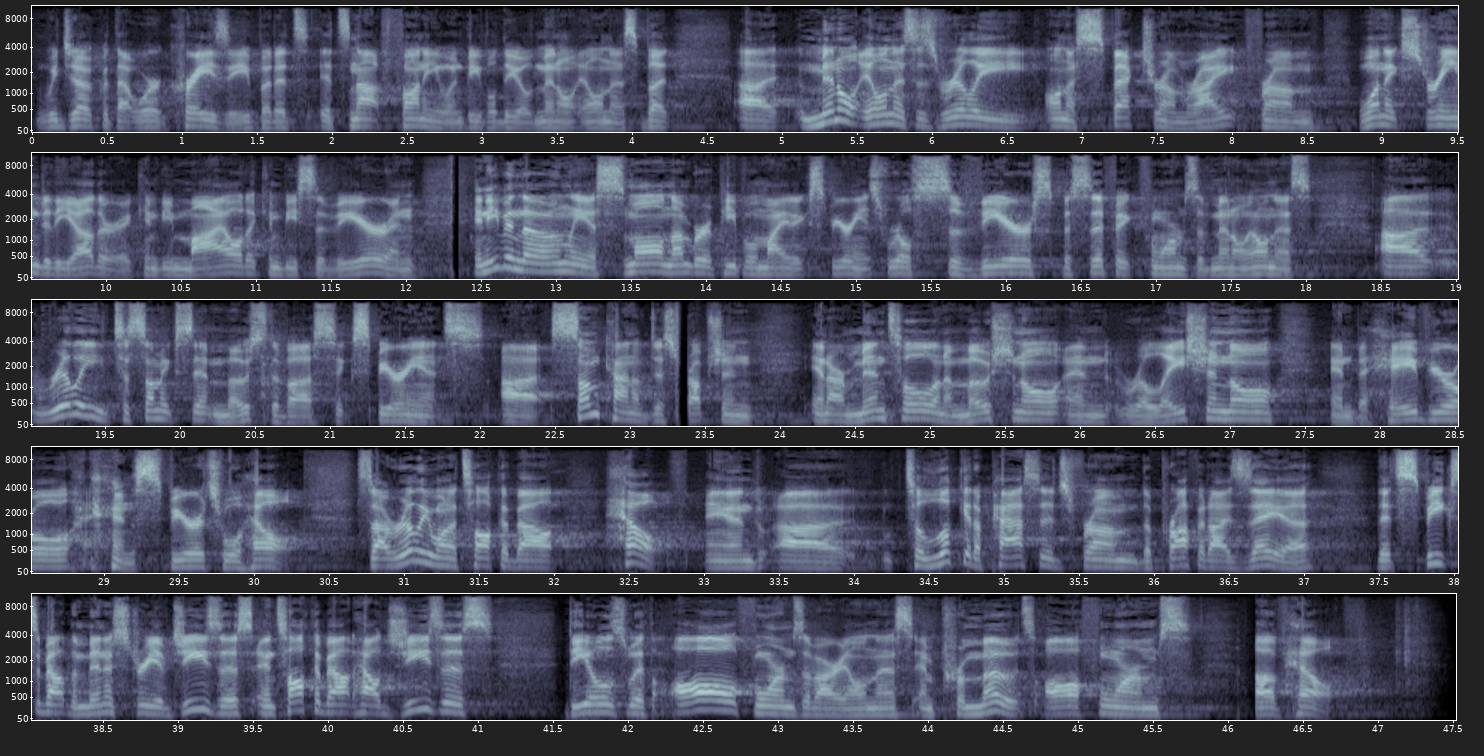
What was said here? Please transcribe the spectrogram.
we joke with that word crazy, but it's it's not funny when people deal with mental illness. But uh, mental illness is really on a spectrum, right? From one extreme to the other. It can be mild, it can be severe. And, and even though only a small number of people might experience real severe, specific forms of mental illness, uh, really, to some extent, most of us experience uh, some kind of disruption in our mental and emotional and relational and behavioral and spiritual health. So, I really want to talk about health and uh, to look at a passage from the prophet Isaiah that speaks about the ministry of Jesus and talk about how Jesus deals with all forms of our illness and promotes all forms of health.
